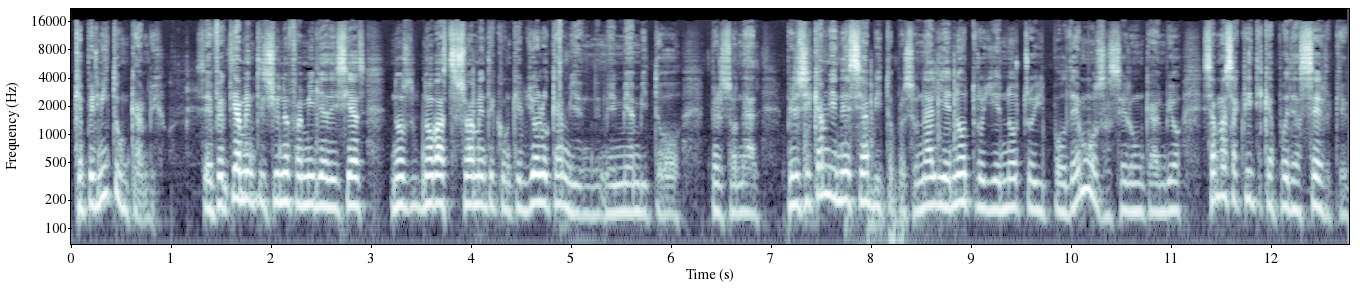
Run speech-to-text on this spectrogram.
que permita un cambio efectivamente, si una familia decías, no, no basta solamente con que yo lo cambie en, mi ámbito personal, pero si cambia en ese ámbito personal y en otro y en otro y podemos hacer un cambio, esa masa crítica puede hacer, que,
